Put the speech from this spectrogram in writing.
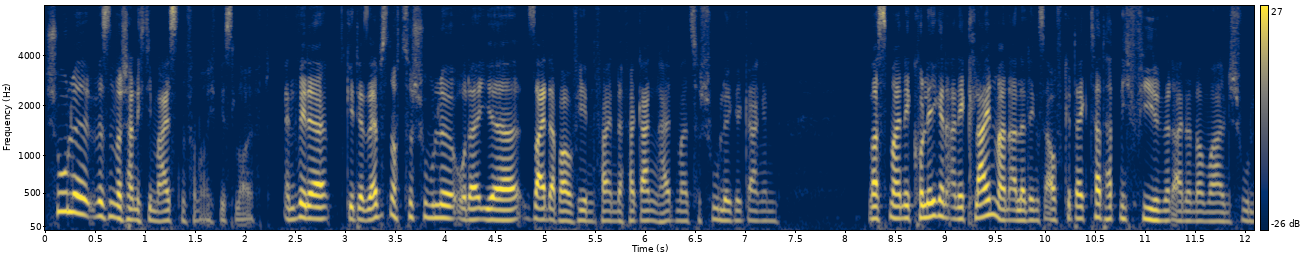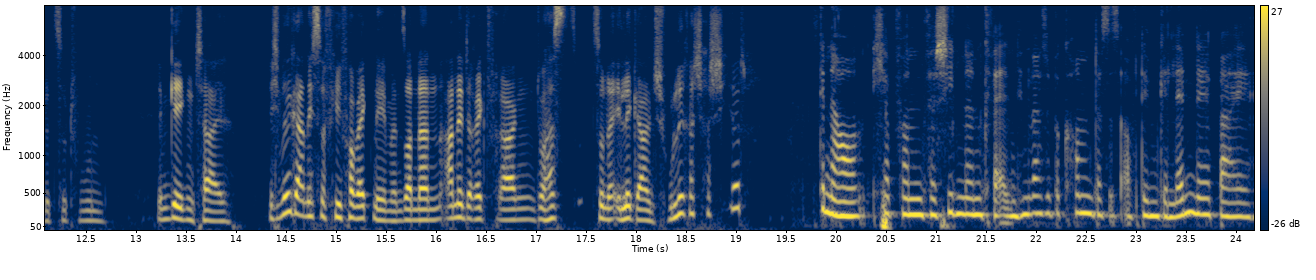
Schule wissen wahrscheinlich die meisten von euch, wie es läuft. Entweder geht ihr selbst noch zur Schule oder ihr seid aber auf jeden Fall in der Vergangenheit mal zur Schule gegangen. Was meine Kollegin Anne Kleinmann allerdings aufgedeckt hat, hat nicht viel mit einer normalen Schule zu tun. Im Gegenteil. Ich will gar nicht so viel vorwegnehmen, sondern Anne direkt fragen, du hast zu einer illegalen Schule recherchiert? Genau, ich habe von verschiedenen Quellen Hinweise bekommen, dass es auf dem Gelände bei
